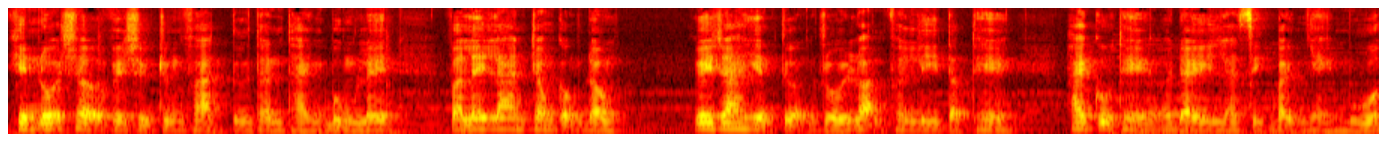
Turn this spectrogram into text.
khiến nỗi sợ về sự trừng phạt từ thần thánh bùng lên và lây lan trong cộng đồng, gây ra hiện tượng rối loạn phân ly tập thể, hay cụ thể ở đây là dịch bệnh nhảy múa.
